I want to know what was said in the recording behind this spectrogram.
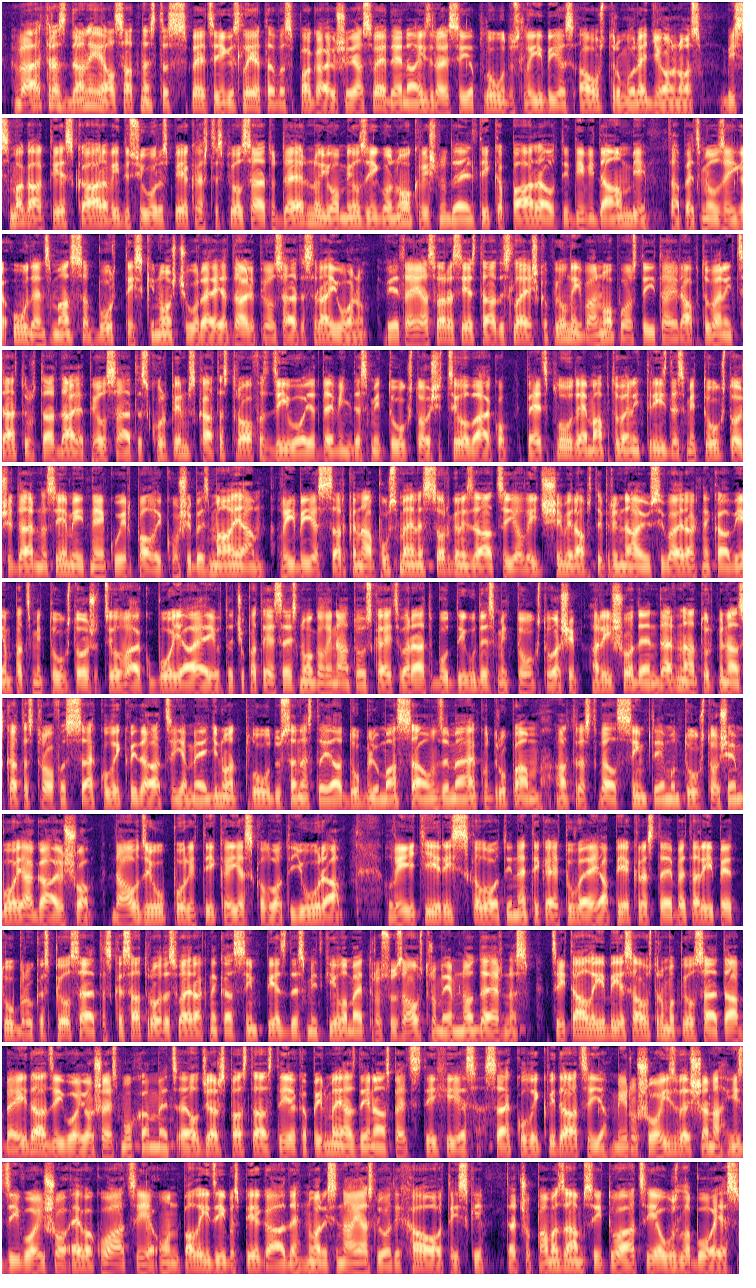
Vētras Daniels atnestas spēcīgas lietavas pagājušajā svētdienā izraisīja plūdus Lībijas austrumu reģionos. Vissmagāk tie skāra vidusjūras piekrastes pilsētu Dernu, jo milzīgo nokrišņu dēļ tika pārauti divi dambi, tāpēc milzīga ūdens masa burtiski nošķūrēja daļu pilsētas rajonu. Vietējās varas iestādes lēš, ka pilnībā nopostīta ir aptuveni ceturtā daļa pilsētas, kur pirms katastrofas dzīvoja 90 tūkstoši cilvēku. Pēc plūdiem aptuveni 30 tūkstoši dernu Dērnas iemītnieku ir palikuši bez mājām. Lībijas sarkanā pusmēnesis organizācija līdz šim ir apstiprinājusi vairāk nekā 11 tūkstošu cilvēku bojāēju, taču patiesais nogalināto skaits varētu būt 20 tūkstoši. Arī šodien Dernā turpinās katastrofas seku likvidācija, mēģinot plūdu sanestajā dubļu masā un zem ēku drupām atrast vēl simtiem un tūkstošiem bojāgājušo. Daudzi upuri tika ieskaloti jūrā. Līķi ir izskaloti ne tikai tuvējā piekrastē, bet arī pie Tubrukas pilsētas, kas atrodas vairāk nekā 150 km uz austrumiem no Dērnas. Citā Lībijas austrumu pilsētā Beidā dzīvojošais Muhameds Elģers pastāstīja, ka pirmajās dienās pēc stihijas seku likvidācija, mirušo izvešana, izdzīvojušo evakuācija un palīdzības piegāde norisinājās ļoti haotiski, taču pamazām situācija uzlabojas.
